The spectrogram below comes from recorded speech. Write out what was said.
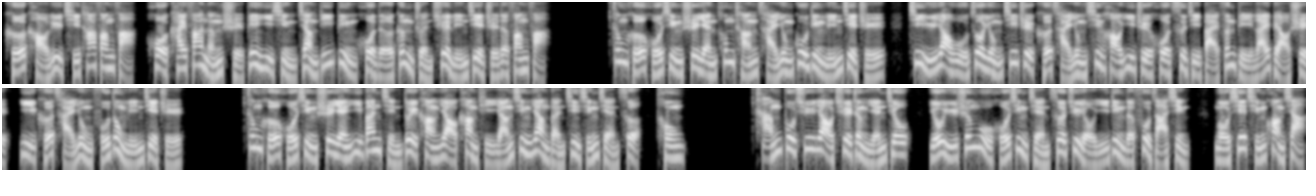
可考虑其他方法或开发能使变异性降低并获得更准确临界值的方法。中和活性试验通常采用固定临界值。基于药物作用机制，可采用信号抑制或刺激百分比来表示，亦可采用浮动临界值。中和活性试验一般仅对抗药抗体阳性样本进行检测，通常不需要确证研究。由于生物活性检测具有一定的复杂性，某些情况下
